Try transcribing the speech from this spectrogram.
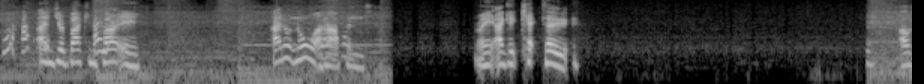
What happened? and you're back in the I- party. I don't know what What happened. Right, I get kicked out. I'll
